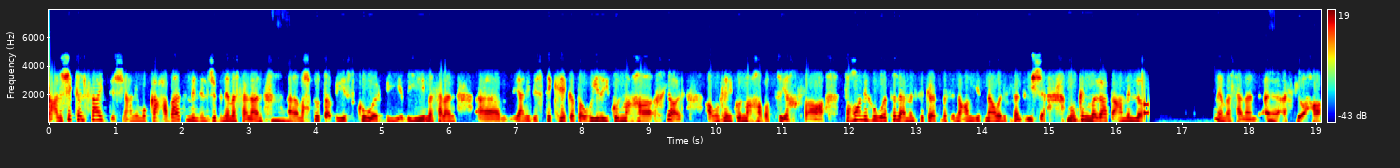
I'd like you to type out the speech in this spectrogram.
على شكل سايد ديش يعني مكعبات من الجبنة مثلا آه محطوطة ب skewer بمثلا آه يعني ب stick هيك طويل يكون معها خيار أو ممكن يكون معها بطيخ. فهون هو طلع من فكرة بس إنه عم يتناول السندويشة. ممكن مرات أعمل له مثلا آه، أسلقها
